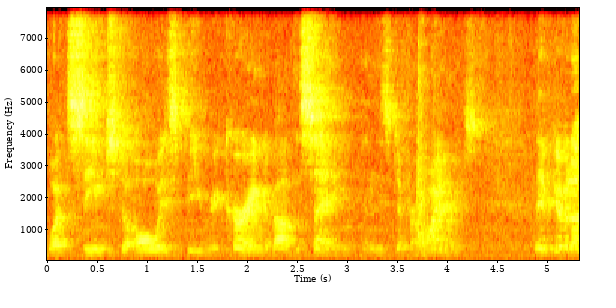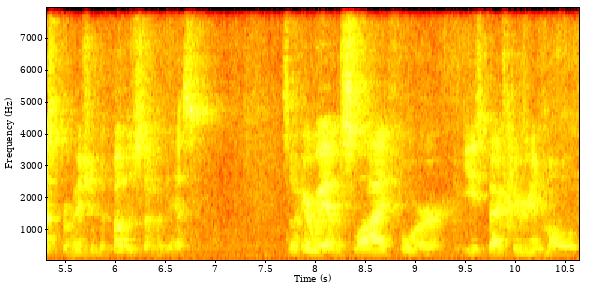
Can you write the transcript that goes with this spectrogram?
what seems to always be recurring about the same in these different wineries. They've given us permission to publish some of this. So here we have a slide for yeast bacteria and mold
